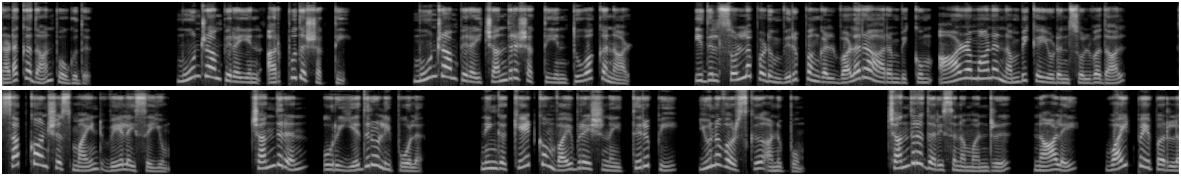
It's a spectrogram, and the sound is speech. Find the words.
நடக்கத்தான் போகுது. மூன்றாம் பிறையின் அற்புத சக்தி. மூன்றாம் பிறை சந்திர சக்தியின் துவக்க நாள். இதில் சொல்லப்படும் விருப்பங்கள் வளர ஆரம்பிக்கும் ஆழமான நம்பிக்கையுடன் சொல்வதால் சப்கான்ஷியஸ் மைண்ட் வேலை செய்யும். சந்திரன் ஒரு எதிரொலி போல. நீங்க கேட்கும் வைப்ரேஷனை திருப்பி யூனிவர்ஸ்க்கு அனுப்பும். சந்திர தரிசனம் அன்று நாளை ஒயிட் பேப்பர்ல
